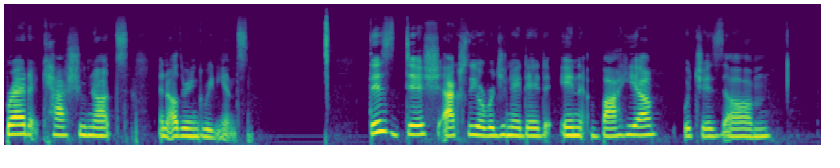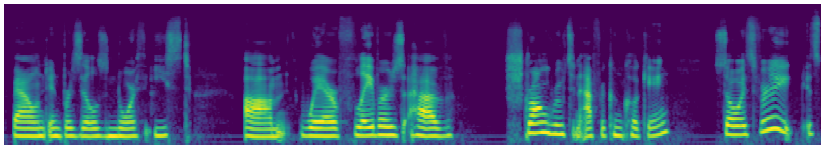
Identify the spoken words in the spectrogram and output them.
bread, cashew nuts, and other ingredients. this dish actually originated in Bahia, which is um, found in Brazil's northeast, um, where flavors have strong roots in African cooking. So it's very, it's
